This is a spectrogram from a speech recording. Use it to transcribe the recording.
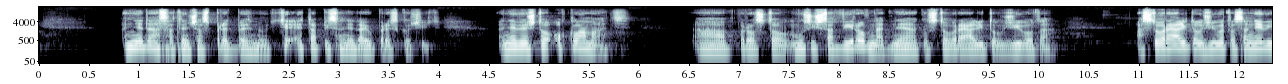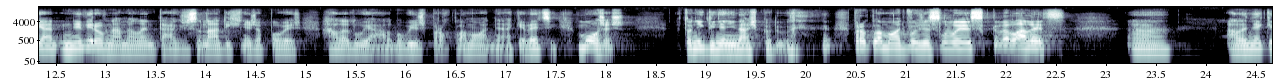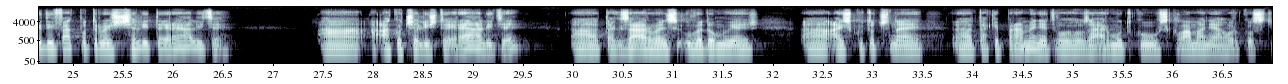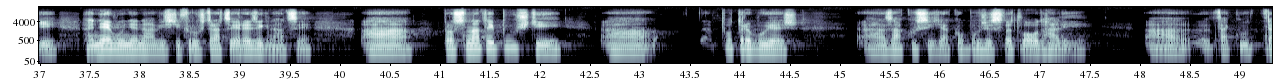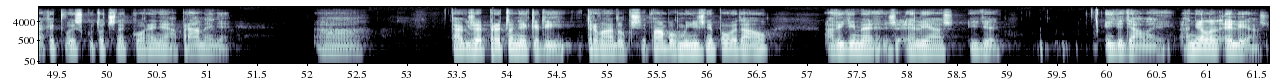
A nedá sa ten čas predbehnúť. Tie etapy sa nedajú preskočiť. A nevieš to oklamať. A prosto musíš sa vyrovnať nejako s tou realitou života. A s tou realitou života sa nevy, nevyrovnáme len tak, že sa nadýchneš a povieš haleluja, alebo budeš proklamovať nejaké veci. Môžeš. To nikdy není na škodu. Proklamovať Bože slovo je skvelá vec. A, ale niekedy fakt potrebuješ čeliť tej realite. A, a ako čeliš tej realite, a, tak zároveň si uvedomuješ a, aj skutočné a, také pramene tvojho zármutku, sklamania, horkosti, hnevu, nenávisti, frustrácie, rezignácie. A proste na tej púšti a potrebuješ a zakúsiť, ako Bože svetlo odhalí a takú, také tvoje skutočné korene a prámene. A, takže preto niekedy trvá dlhšie. Pán Boh mu nič nepovedal a vidíme, že Eliáš ide, ide ďalej. A nielen Eliáš.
